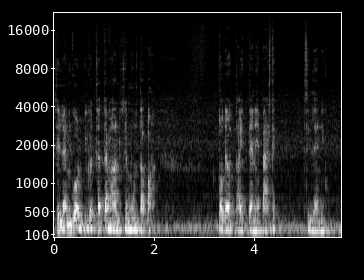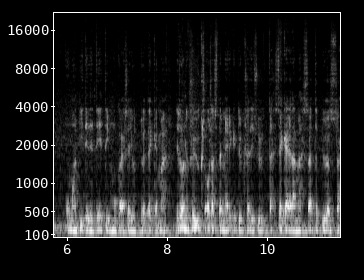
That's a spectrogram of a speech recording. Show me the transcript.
silleen, niin kuin on, niin kuin, että tämä on se mun tapa toteuttaa itseäni ja päästä silleen niin oman identiteetin mukaisia juttuja tekemään. Ja se on niin se yksi osa sitä merkityksellisyyttä sekä elämässä että työssä.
